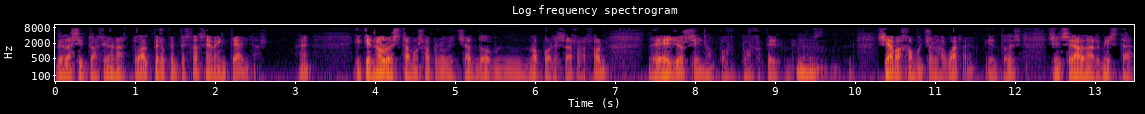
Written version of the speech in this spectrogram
de la situación actual, pero que empezó hace 20 años, ¿eh? y que no lo estamos aprovechando, no por esa razón de ellos, sino por, porque se ha bajado mucho la guardia, y entonces, sin ser alarmista,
